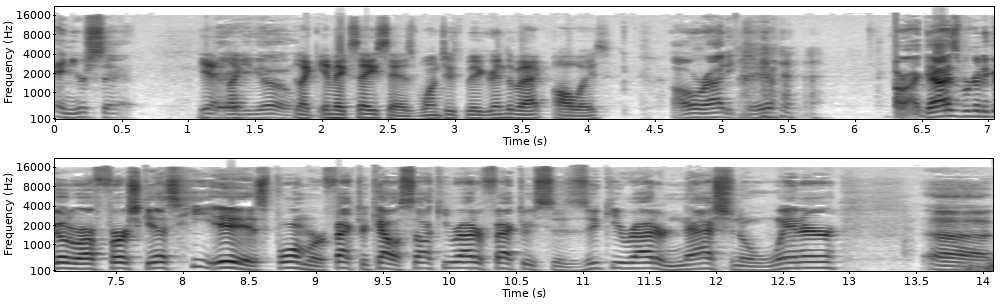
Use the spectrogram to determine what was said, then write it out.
and you're set. Yeah, There like you go. like MXA says, one tooth bigger in the back always. Alrighty. Yeah. All right, guys, we're going to go to our first guest. He is former Factory Kawasaki rider, Factory Suzuki rider, national winner, uh,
